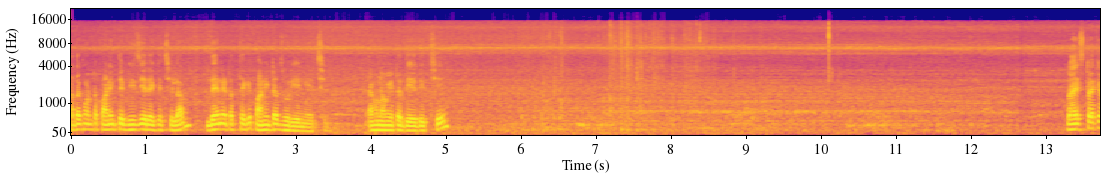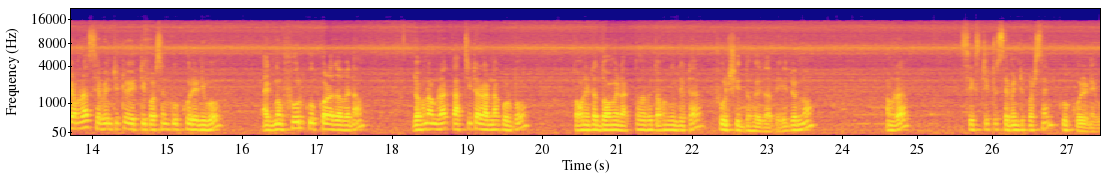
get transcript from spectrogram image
আধা ঘণ্টা পানিতে ভিজিয়ে রেখেছিলাম দেন এটার থেকে পানিটা ঝরিয়ে নিয়েছি। এখন আমি এটা দিয়ে দিচ্ছি। রাইসটাকে আমরা seventy two eighty percent cook করে নিব। একদম ফুল কুক করা যাবে না। যখন আমরা কাচ্চিটা রান্না করব, তখন এটা দমে রাখতে হবে, তখন কিন্তু এটা ফুল সিদ্ধ হয়ে যাবে। এই জন্য আমরা sixty two seventy percent cook করে নেব।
